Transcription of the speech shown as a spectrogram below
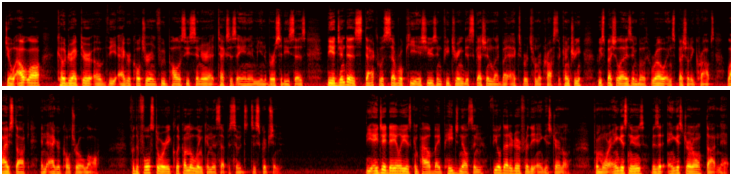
Joe Outlaw, co-director of the Agriculture and Food Policy Center at Texas A&M University says the agenda is stacked with several key issues and featuring discussion led by experts from across the country who specialize in both row and specialty crops, livestock, and agricultural law. For the full story, click on the link in this episode's description. The AJ Daily is compiled by Paige Nelson, field editor for the Angus Journal. For more Angus news, visit angusjournal.net.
